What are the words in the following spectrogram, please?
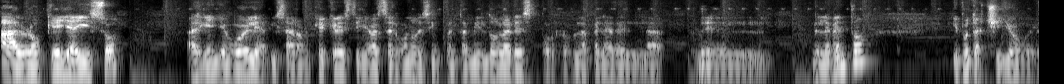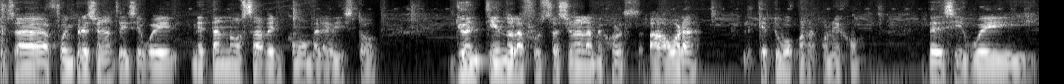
a lo que ella hizo, alguien llegó y le avisaron, ¿qué crees? Te llevaste el bono de 50 mil dólares por la pelea del, del evento. Y puta chilló, güey. O sea, fue impresionante. Dice, güey, neta no saben cómo me la he visto. Yo entiendo la frustración a lo mejor ahora que tuvo con la conejo. De decir, güey,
